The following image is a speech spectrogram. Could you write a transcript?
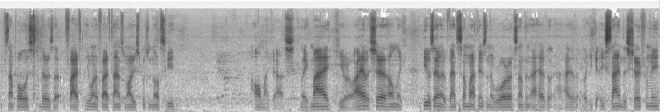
because I'm Polish. There was a five. He won it five times. Mariusz Pudzianowski. Oh my gosh! Like my hero. I have a shirt at home. Like he was at an event somewhere. I think it was in Aurora or something. I have, I have, like he, he signed this shirt for me.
